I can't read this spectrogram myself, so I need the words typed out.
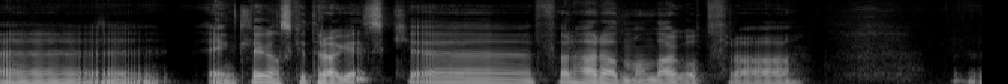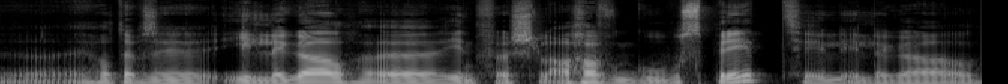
Eh, egentlig ganske tragisk, eh, for her hadde man da gått fra holdt jeg på å si, illegal uh, innførsel av god sprit til illegal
